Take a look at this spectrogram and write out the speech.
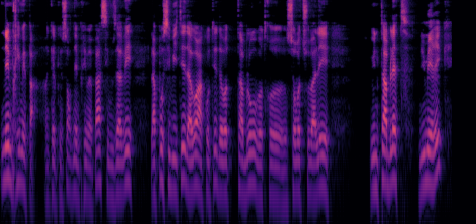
n'imprimez pas, en quelque sorte, n'imprimez pas. Si vous avez la possibilité d'avoir à côté de votre tableau, votre, sur votre chevalet, une tablette numérique,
